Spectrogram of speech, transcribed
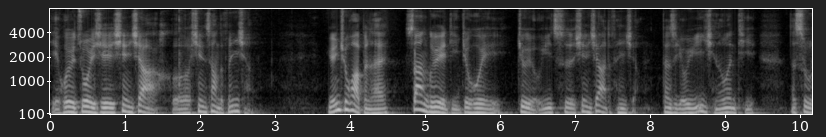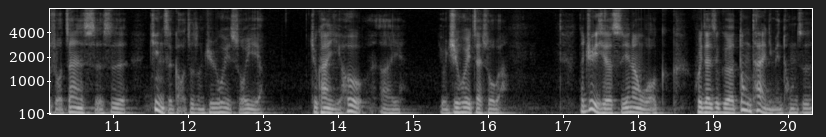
也会做一些线下和线上的分享。园区化本来上个月底就会就有一次线下的分享，但是由于疫情的问题。那事务所暂时是禁止搞这种聚会，所以，就看以后啊有机会再说吧。那具体的时间呢，我会在这个动态里面通知。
